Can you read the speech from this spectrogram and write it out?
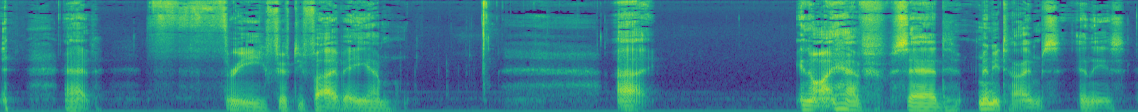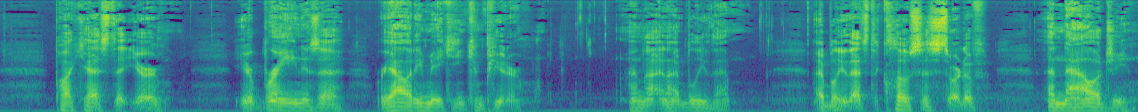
at 3:55 a.m. Uh, you know, I have said many times in these podcasts that your your brain is a reality making computer, and I, and I believe that. I believe that's the closest sort of analogy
